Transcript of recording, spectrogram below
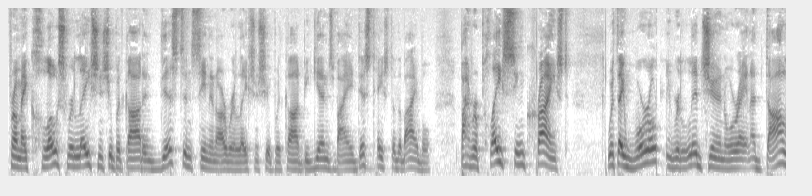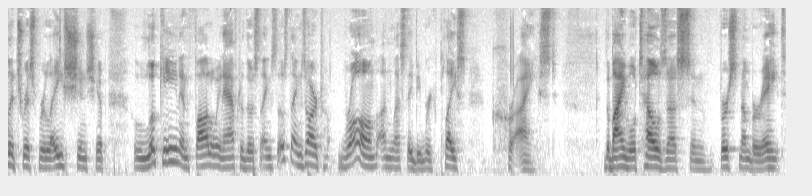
from a close relationship with God and distancing in our relationship with God begins by a distaste of the Bible, by replacing Christ with a worldly religion or an idolatrous relationship looking and following after those things, those things aren't wrong unless they be replace Christ. The Bible tells us in verse number 8,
